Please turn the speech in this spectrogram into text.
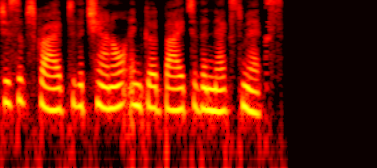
To subscribe to the channel and goodbye to the next mix.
